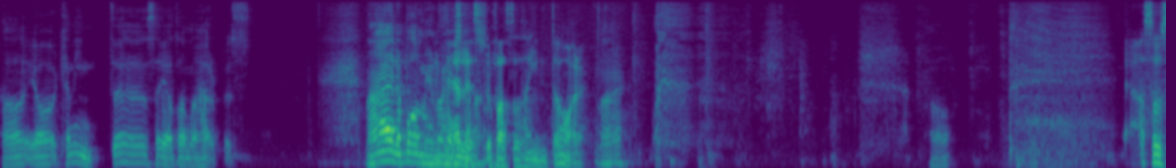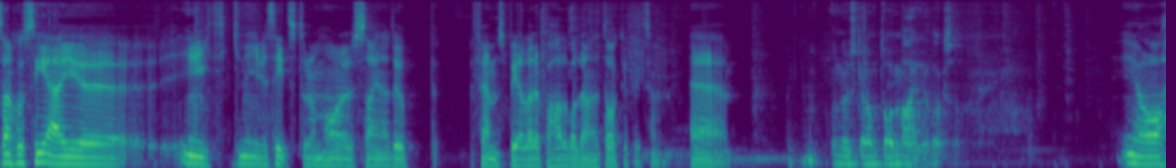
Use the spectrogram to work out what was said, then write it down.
Ja, jag kan inte säga att han har herpes. Nej, det är bara Inte heller Heiskanen. slå fast att han inte har det. Nej. Alltså San Jose är ju i knivig sits då de har signat upp fem spelare på halva lönetaket liksom. Eh, Och nu ska de ta Majer också. ja,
